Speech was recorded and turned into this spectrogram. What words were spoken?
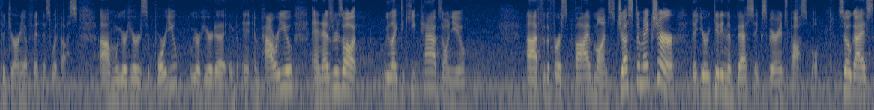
the journey of fitness with us. Um, we are here to support you, we are here to em empower you, and as a result, we like to keep tabs on you uh, for the first five months just to make sure that you're getting the best experience possible. So guys,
